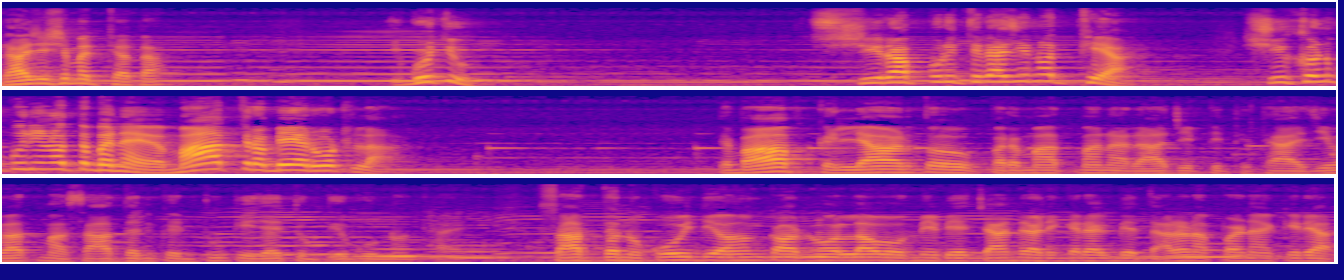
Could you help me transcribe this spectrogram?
રાજી શેમાં થયા હતા? એ ગોત્યું. શિરાપુરી થી રાજી નો થયા. શિખંડપુરી નો તો બનાવ્યા. માત્ર બે રોટલા. તે બાપ કલ્યાણ તો પરમાત્માના રાજીપીથી થાય, જીવાત્મા સાધન કરીને તૂટી જાય તો ભેગું ન થાય. સાધનો કોઈ દે અહંકાર ન લાવો. મેં બે ચાંદરાણી કર્યા, બે ધારણા પરણા કર્યા,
